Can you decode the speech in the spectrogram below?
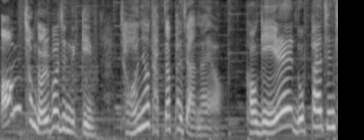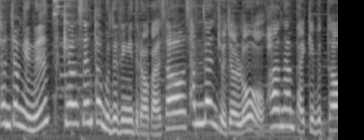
엄청 넓어진 느낌 전혀 답답하지 않아요. 거기에 높아진 천정에는 스퀘어 센터 무드 등이 들어가서 3단 조절로 환한 밝기부터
